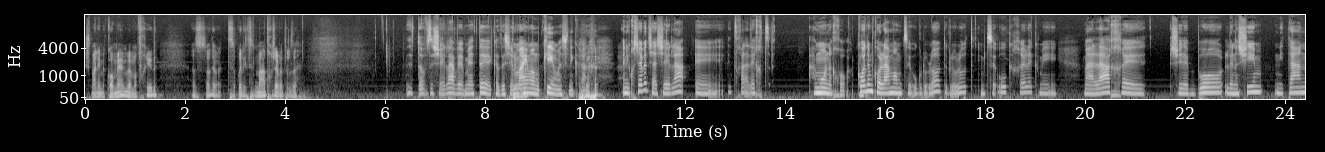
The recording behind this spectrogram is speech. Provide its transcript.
נשמע לי מקומם ומפחיד. אז לא יודע, תספרי לי קצת מה את חושבת על זה. זה טוב, זו שאלה באמת אה, כזה של מים עמוקים, מה שנקרא. אני חושבת שהשאלה אה, צריכה ללכת המון אחורה. קודם כל, למה הומצאו גלולות? הגלולות הומצאו כחלק ממהלך אה, שבו לנשים ניתן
